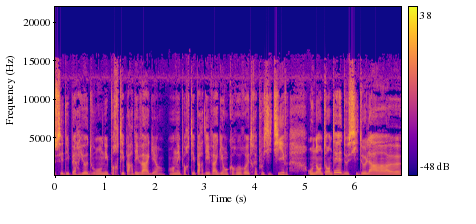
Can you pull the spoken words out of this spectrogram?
c'est des périodes où on est porté par des vagues, hein. on est porté par des vagues et encore heureux, très positives. On entendait de ci de là,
